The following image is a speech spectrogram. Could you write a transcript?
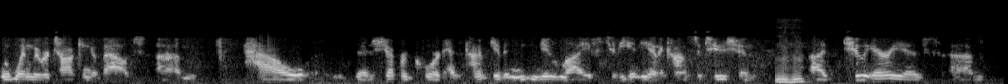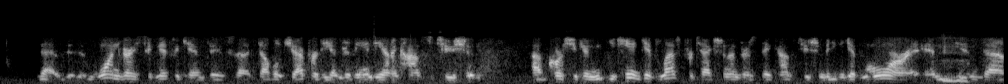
when we were talking about um, how the Shepard Court has kind of given new life to the Indiana Constitution. Uh, two areas um, that one very significant is uh, double jeopardy under the Indiana Constitution. Of course, you can you can't give less protection under a state constitution, but you can give more. And, and uh,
